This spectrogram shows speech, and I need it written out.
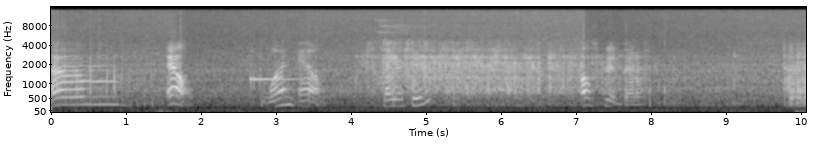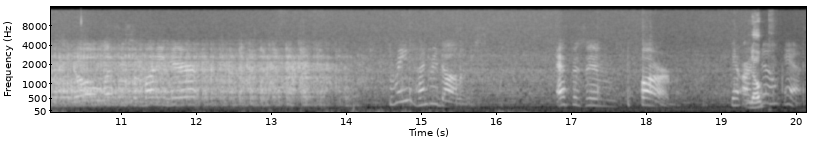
Um, L. One L. Player two, I'll spin, Vanna. Go, let's see some money here. three hundred dollars. F is in farm. There are Nope. no F's.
